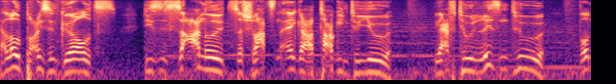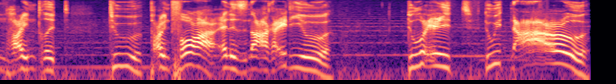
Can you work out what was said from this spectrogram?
Hello boys and girls. This is Arnold the Schwarzenegger talking to you. You have to listen to 102.4 LSNR Radio. Do it! Do it now!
